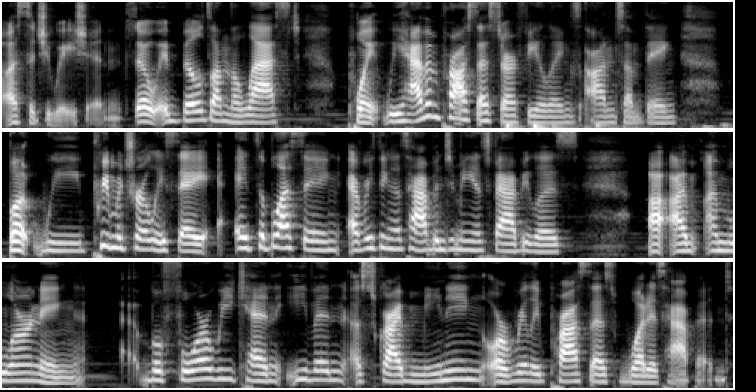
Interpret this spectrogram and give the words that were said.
a situation. So it builds on the last point. We haven't processed our feelings on something, but we prematurely say, it's a blessing. Everything that's happened to me is fabulous. Uh, I'm, I'm learning before we can even ascribe meaning or really process what has happened.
